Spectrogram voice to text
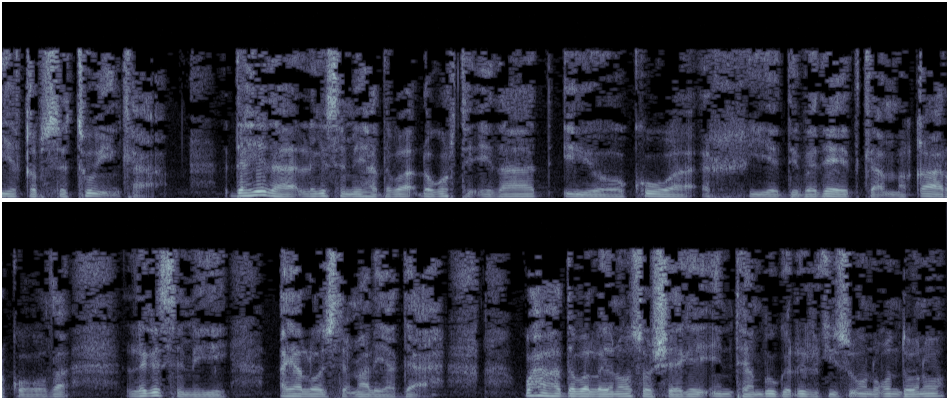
iyo qabsatooyinka daahyada laga sameeyey haddaba dhogorta idaad iyo kuwa riyadibadeedka maqaarkooda laga sameeyey ayaa loo isticmaalayaa daah waxaa haddaba laynoo soo sheegay in taambuugga dhirirkiisu uu noqon doono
